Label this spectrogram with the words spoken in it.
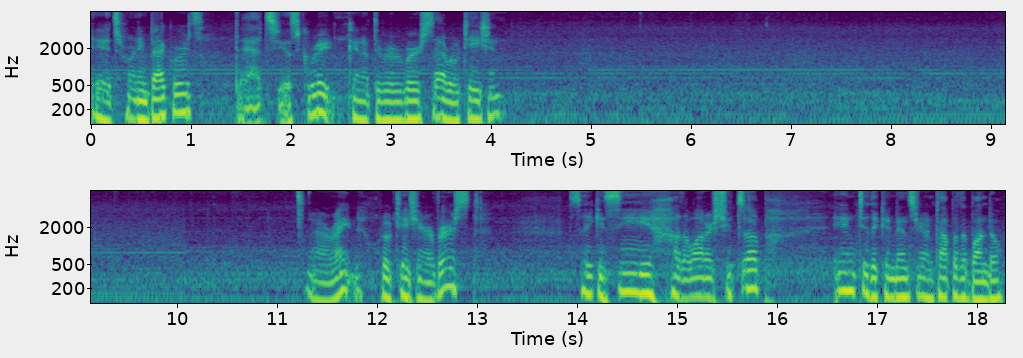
It's running backwards. That's just great. Gonna have to reverse that rotation. Rotation reversed. So you can see how the water shoots up into the condenser on top of the bundle.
